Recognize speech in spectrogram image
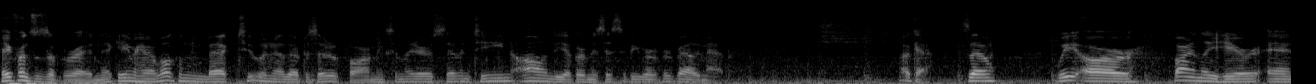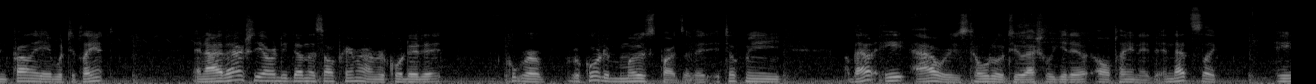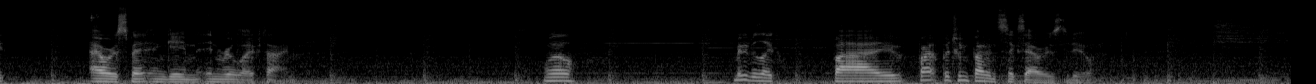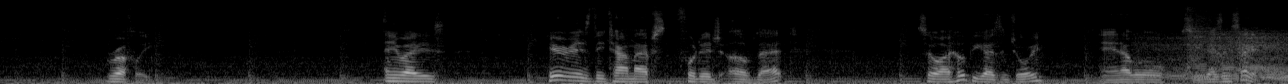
Hey friends, what's up? Redneck Gamer here. And welcome back to another episode of Farming Simulator 17 on the Upper Mississippi River Valley map. Okay, so we are finally here and finally able to plant. And I've actually already done this off camera and recorded it, recorded most parts of it. It took me about 8 hours total to actually get it all planted. And that's like 8 hours spent in game in real life time. Well, maybe like five, five, between five and six hours to do. Roughly. Anyways, here is the time-lapse footage of that. So I hope you guys enjoy, and I will see you guys in a second.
